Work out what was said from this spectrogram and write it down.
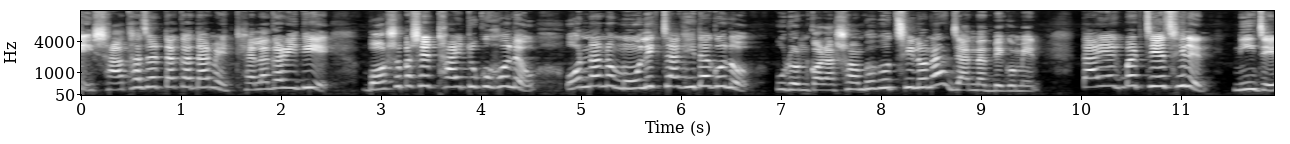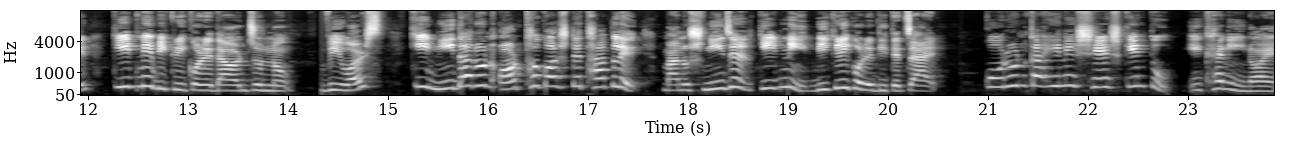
এই সাত হাজার টাকা দামের ঠেলাগাড়ি দিয়ে বসবাসের ঠাঁইটুকু হলেও অন্যান্য মৌলিক চাহিদাগুলো পূরণ করা সম্ভব হচ্ছিল না জান্নাত বেগমের। তাই একবার চেয়েছিলেন নিজের কিডনি বিক্রি করে দেওয়ার জন্য। ভিউয়ার্স, কি নিদারুণ অর্থ কষ্টে থাকলে মানুষ নিজের কিডনি বিক্রি করে দিতে চায়। করুণ কাহিনীর শেষ কিন্তু এখানেই নয়।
